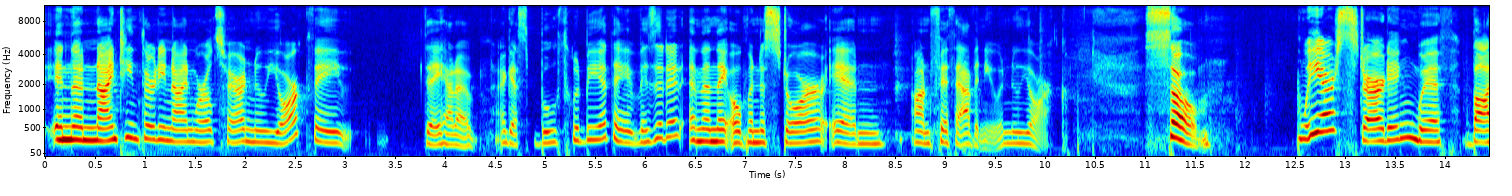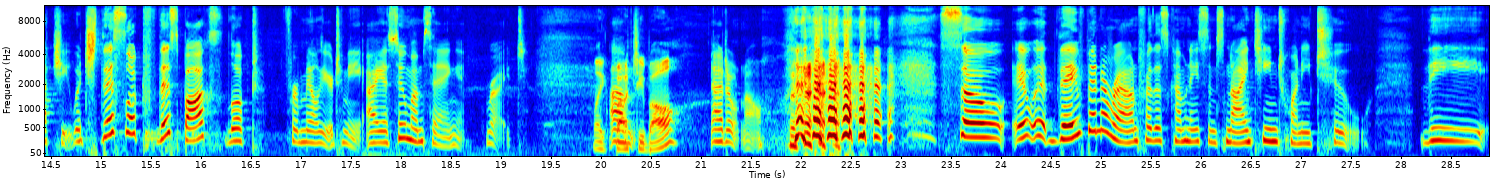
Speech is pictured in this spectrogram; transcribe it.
in the 1939 World's Fair in New York, they they had a I guess booth would be it. They visited and then they opened a store in on 5th Avenue in New York. So, we are starting with bocce, which this looked this box looked familiar to me. I assume I'm saying it right. Like Um, ball? I don't know. so it wa- they've been around for this company since 1922. The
